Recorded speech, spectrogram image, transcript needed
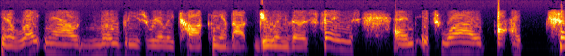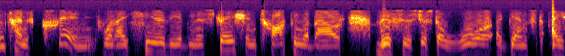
you know, right now, nobody's really talking about doing those things. And it's why I sometimes cringe when I hear the administration talking about this is just a war against ISIS.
